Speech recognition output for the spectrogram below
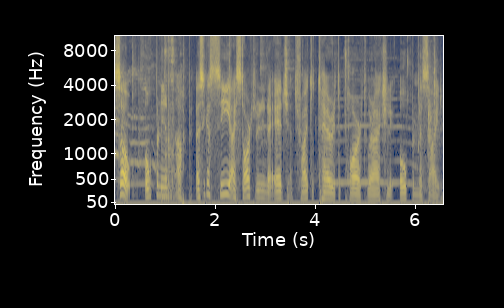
So, opening them up. As you can see I started in the edge and tried to tear it apart where I actually open the side.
